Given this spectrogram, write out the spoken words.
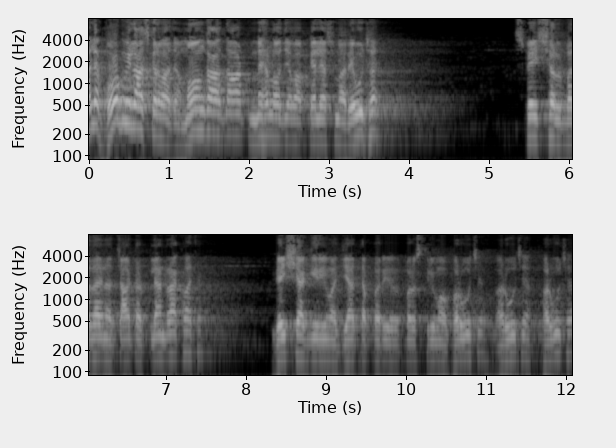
એટલે ભોગ વિલાસ કરવા છે. મોંઘા દાટ મહેલો જેવા પેલેસમાં રહેવું છે. સ્પેશિયલ બધાના ચાર્ટર પ્લાન રાખવા છે. વૈશ્યાગીરીમાં જ્યાં ત્યાં પરિસ્થિતિમાં ફરવું છે, હરવું છે, ફરવું છે.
